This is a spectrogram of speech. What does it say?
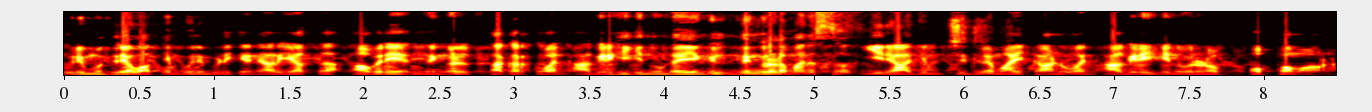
ഒരു മുദ്രാവാക്യം പോലും വിളിക്കാൻ അറിയാത്ത അവരെ നിങ്ങൾ തകർക്കുവാൻ ആഗ്രഹിക്കുന്നുണ്ടെങ്കിൽ നിങ്ങളുടെ മനസ്സ് ഈ രാജ്യം ശിഥിലമായി കാണുവാൻ ആഗ്രഹിക്കുന്നവരുടെ ഒപ്പമാണ്.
